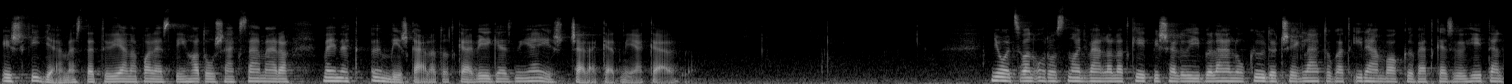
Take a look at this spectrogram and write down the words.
és figyelmeztető jel a palesztin hatóság számára, melynek önvizsgálatot kell végeznie és cselekednie kell. 80 orosz nagyvállalat képviselőiből álló küldöttség látogat Iránba a következő héten,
